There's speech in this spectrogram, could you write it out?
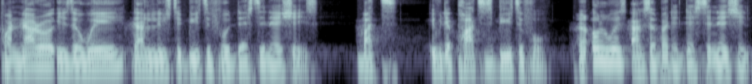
For narrow is the way that leads to beautiful destinations. But if the path is beautiful, don't always ask about the destination.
